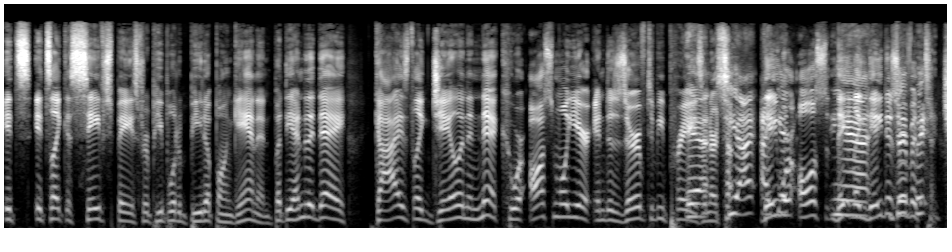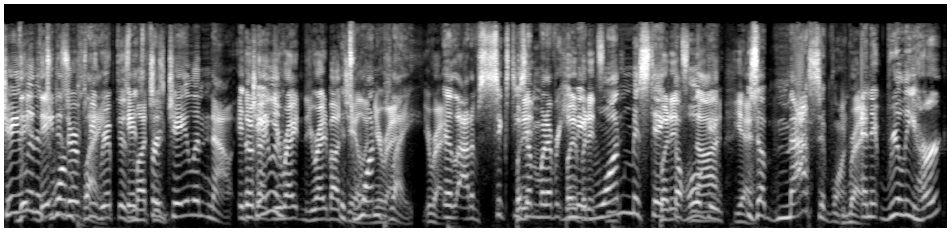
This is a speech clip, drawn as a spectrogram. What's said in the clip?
it's it's like a safe space for people to beat up on Gannon. But at the end of the day, guys like Jalen and Nick, who are awesome all year and deserve to be praised Yeah, and are see, t- I- I they get- were also they, yeah, like they deserve but it. Jalen, they, they deserve to be ripped as it's much for as Jalen. Now, it's Okay, Jalen. you're right- you're right about it's Jalen. one You're right. play. You're right. Out of sixty But something, whatever, he but- but made it's- one mistake but the whole not- game. yeah. It's a massive one, Right. and it really hurt.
